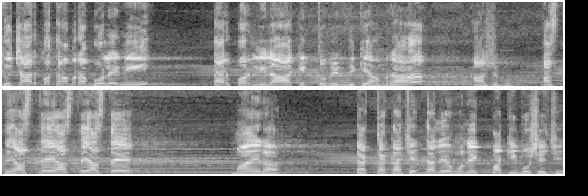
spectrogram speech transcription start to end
দু চার কথা আমরা বলে নিই, তারপর লীলা কীর্তনের দিকে আমরা আসব। আস্তে আস্তে আস্তে আস্তে। মায়েরা, একটা গাছের ডালে অনেক পাখি বসেছে।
